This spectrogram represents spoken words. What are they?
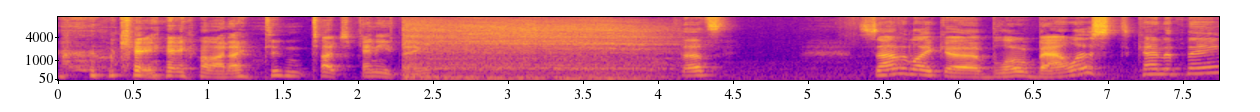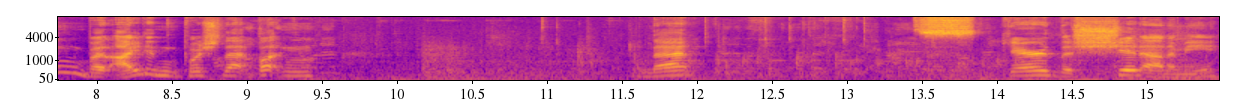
okay, hang on. I didn't touch anything. That's sounded like a blow ballast kind of thing, but I didn't push that button. That scared the shit out of me.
